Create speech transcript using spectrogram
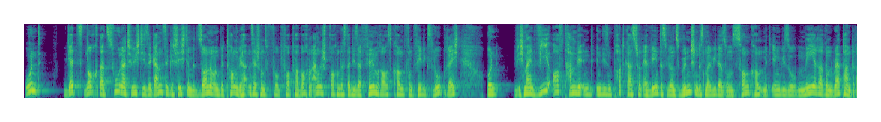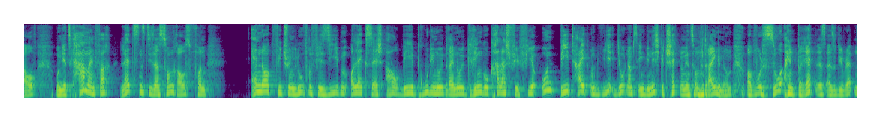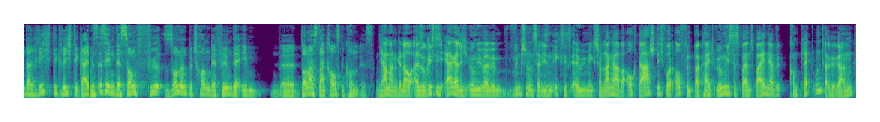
und jetzt noch dazu natürlich diese ganze Geschichte mit Sonne und Beton. Wir hatten es ja schon vor, vor paar Wochen angesprochen, dass da dieser Film rauskommt von Felix Lobrecht und ich meine, wie oft haben wir in, in diesem Podcast schon erwähnt, dass wir uns wünschen, dass mal wieder so ein Song kommt mit irgendwie so mehreren Rappern drauf. Und jetzt kam einfach letztens dieser Song raus von Enoch featuring Louvre 47, Oleg Sesh, AOB, Brudi 030, Gringo, Kalash 44 und Beat Height und wir Idioten haben es irgendwie nicht gecheckt und den Song mit reingenommen, obwohl es so ein Brett ist, also die rappen da richtig, richtig geil. Und es ist eben der Song für Sonne und Beton, der Film, der eben äh, Donnerstag rausgekommen ist. Ja, Mann, genau. Also richtig ärgerlich irgendwie, weil wir wünschen uns ja diesen XXL-Remix schon lange, aber auch da Stichwort Auffindbarkeit. Irgendwie ist das bei uns beiden ja komplett untergegangen.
